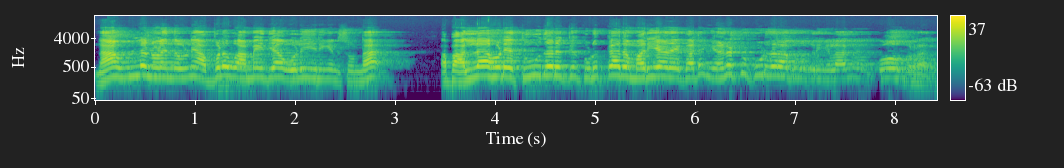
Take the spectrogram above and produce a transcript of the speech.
நான் உள்ளே நுழைந்த உடனே அவ்வளவு அமைதியாக ஒளியிறீங்கன்னு சொன்னால் அப்போ அல்லாஹுடைய தூதருக்கு கொடுக்காத மரியாதையை காட்டும் எனக்கு கூடுதலாக கொடுக்குறீங்களான்னு கோவப்படுறாரு.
